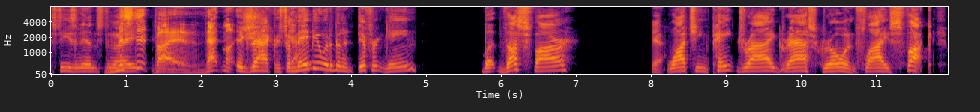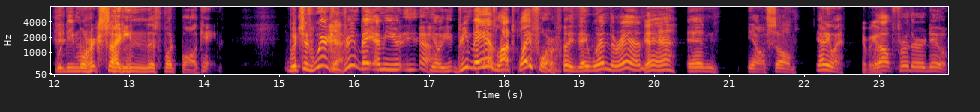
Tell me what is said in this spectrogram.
Season ends tonight. Missed it by that much. Exactly. So Yeah. maybe it would have been a different game. But thus far, Yeah. watching paint dry, grass grow, and flies fuck would be more exciting than this football game. Which is weird because Yeah. Green Bay, I mean, you, Yeah. you know, you- Green Bay has a lot to play for. they win, they're in. Yeah, yeah. And, you know, so anyway, we go. without further ado,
